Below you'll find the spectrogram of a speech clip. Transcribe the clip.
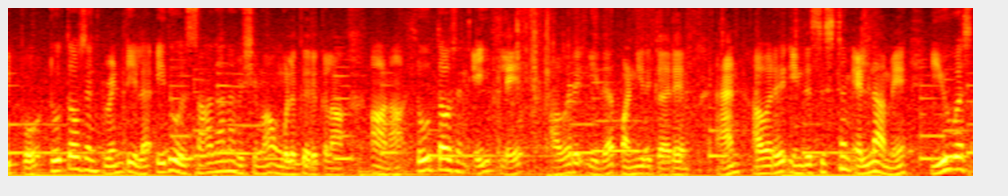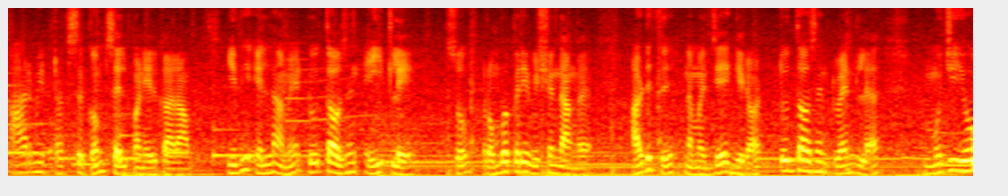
இப்போது டூ தௌசண்ட் டுவெண்ட்டியில் இது ஒரு சாதாரண விஷயமா உங்களுக்கு இருக்கலாம். ஆனால் டூ தௌசண்ட் எயிட்லே அவர் இதை பண்ணியிருக்காரு. அண்ட் அவர் இந்த சிஸ்டம் எல்லாமே யூஎஸ் ஆர்மி ட்ரக்ஸுக்கும் செல் பண்ணியிருக்காராம். இது எல்லாமே டூ தௌசண்ட் எயிட்லே ஸோ ரொம்ப பெரிய விஷயந்தாங்க. அடுத்து நம்ம ஜே கிராட் டூ தௌசண்ட் டுவெண்ட்டில் முஜியோ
